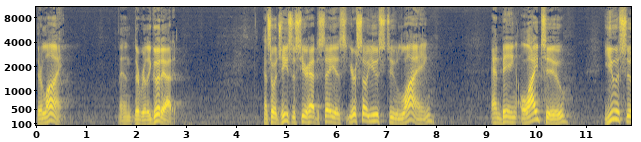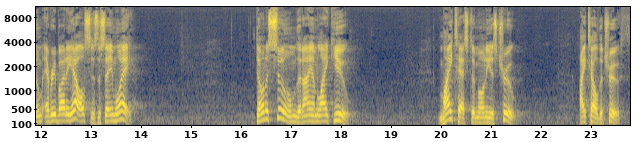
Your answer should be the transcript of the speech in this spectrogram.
they're lying, and they're really good at it. And so, what Jesus here had to say is, You're so used to lying and being lied to, you assume everybody else is the same way. Don't assume that I am like you. My testimony is true. I tell the truth.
